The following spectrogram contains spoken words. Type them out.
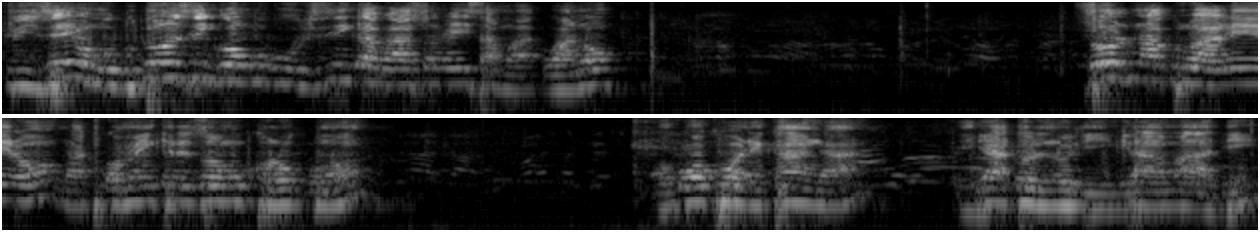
twizeeyo mu butonzi ng'omubuulizi nga bwasomeisa mwa- wano. So olunaku lwaleero nga tukomenkereza omukolo guno ogw'okuboneka nga eryato lino liyingira amaadhi.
